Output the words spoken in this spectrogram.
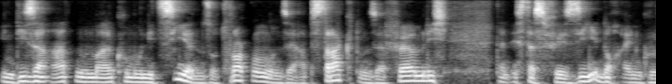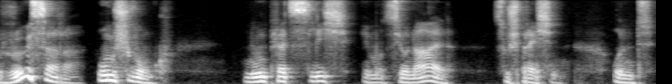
in dieser Art nun mal kommunizieren, so trocken und sehr abstrakt und sehr förmlich, dann ist das für Sie noch ein größerer Umschwung, nun plötzlich emotional zu sprechen, und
